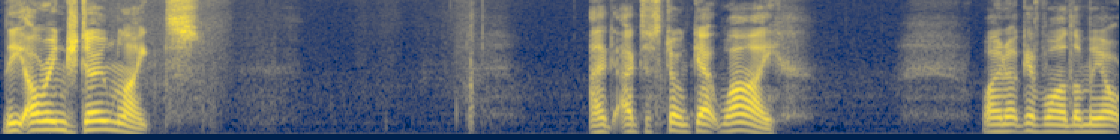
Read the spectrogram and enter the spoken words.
the orange dome lights? I, I just don't get why. Why not give one of them the,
